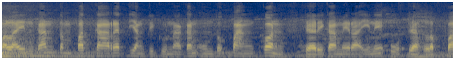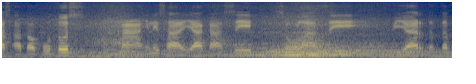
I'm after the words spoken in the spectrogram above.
melainkan tempat karet yang digunakan untuk pangkon dari kamera ini udah lepas atau putus. Nah, ini saya kasih solasi biar tetap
